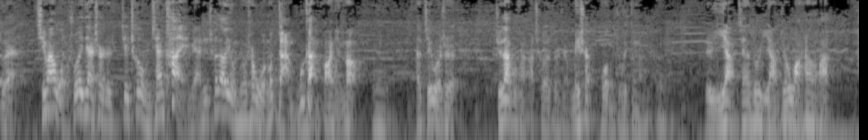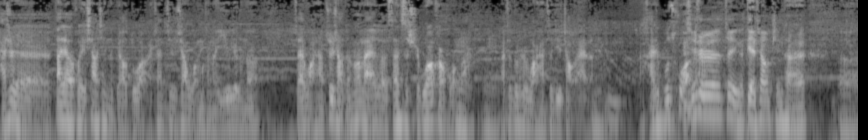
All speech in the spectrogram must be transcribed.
对，起码我们说一件事儿，这这车我们先看一遍，这车到底有没有事儿，我们敢不敢帮您弄？嗯啊，结果是绝大部分啊车都是没事儿，我们就会登上去，就是一样，现在都是一样。就是网上的话，还是大家会相信的比较多啊，像就是像我们可能一个月可能在网上最少都能来个三四十波客户吧，嗯嗯啊，这都是网上自己找来的，啊，还是不错的。其实这个电商平台，呃，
